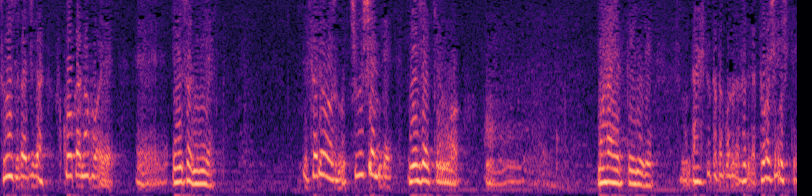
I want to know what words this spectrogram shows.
その人たちが福岡の方へ、えー、演奏に見える。でそれをその抽選で入場券を、もらえるというので、その出しとったところがそれが当選して、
